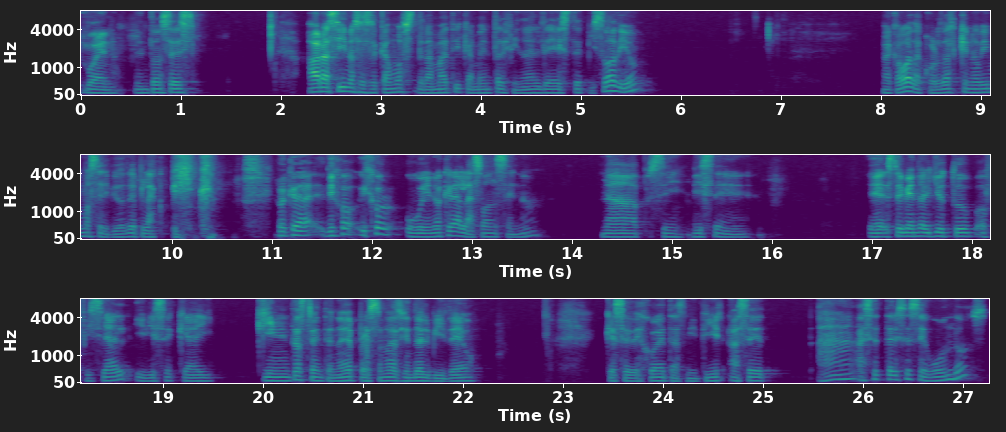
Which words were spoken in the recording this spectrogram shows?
Bueno, entonces, ahora sí nos acercamos dramáticamente al final de este episodio. Me acabo de acordar que no vimos el video de Blackpink. Creo que dijo, dijo, uy, no que era a las 11, ¿no? No, pues sí, dice, eh, estoy viendo el YouTube oficial y dice que hay 539 personas haciendo el video que se dejó de transmitir hace, ah, hace 13 segundos.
